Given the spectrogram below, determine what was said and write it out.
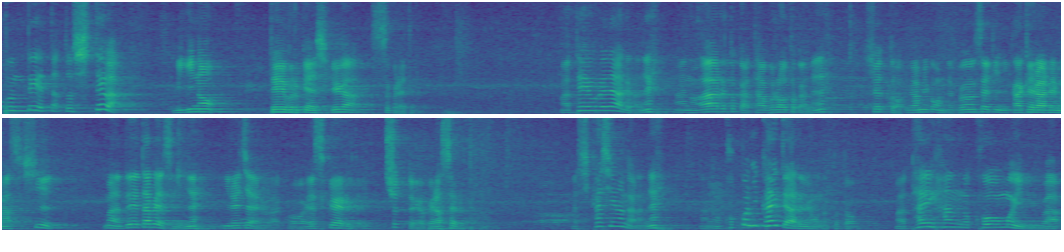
プンデータとしては右のテーブル形式が優れてる、まあ、テーブルであればねあの R とかタブローとかねシュッと読み込んで分析にかけられますし、まあ、データベースにね入れちゃえばこう SQL でシュッと呼び出せると、まあ、しかしながらねあのここに書いてあるようなこと、まあ、大半の公務員は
